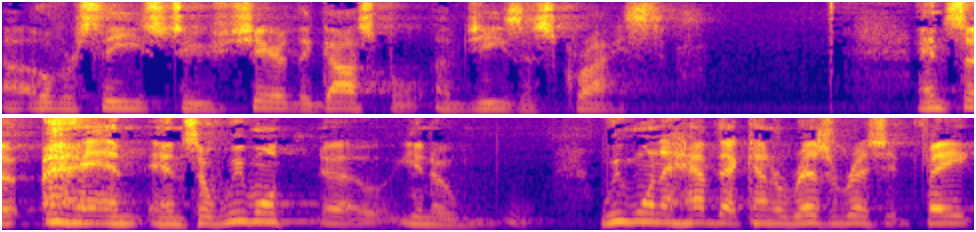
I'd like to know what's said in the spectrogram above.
uh, overseas to share the gospel of Jesus Christ. And so, and, and so we want, uh, you know, we want to have that kind of resurrection faith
